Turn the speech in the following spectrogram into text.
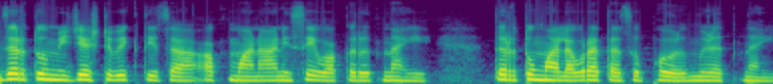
जर तुम्ही ज्येष्ठ व्यक्तीचा अपमान आणि सेवा करत नाही तर तुम्हाला व्रताचं फळ मिळत नाही.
